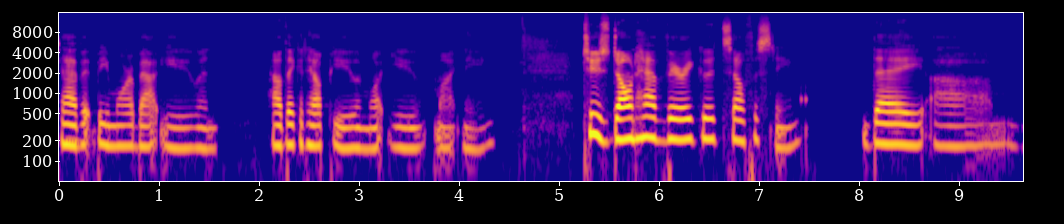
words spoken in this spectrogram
to have it be more about you and how they could help you and what you might need. Twos don't have very good self esteem. They um,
